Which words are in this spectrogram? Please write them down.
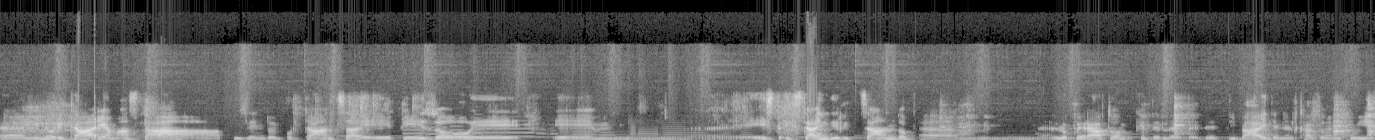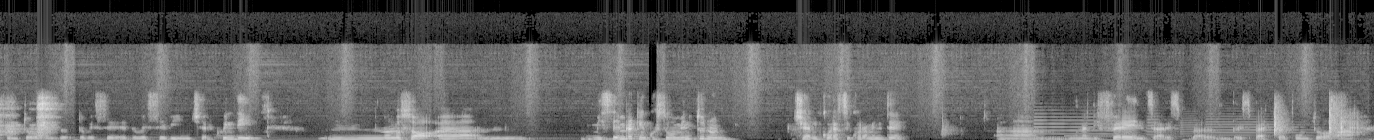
eh, minoritaria ma sta acquisendo importanza e peso e, e, e sta indirizzando ehm, l'operato anche del, de, di Biden nel caso in cui appunto dovesse, dovesse vincere. Quindi mh, mm, non lo so, ehm, mi sembra che in questo momento non c'è ancora sicuramente um, una differenza ris- rispetto appunto a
